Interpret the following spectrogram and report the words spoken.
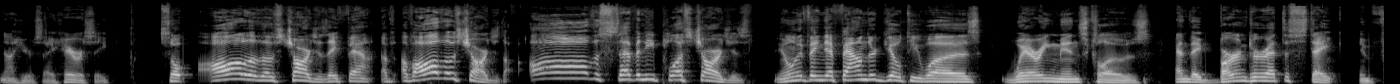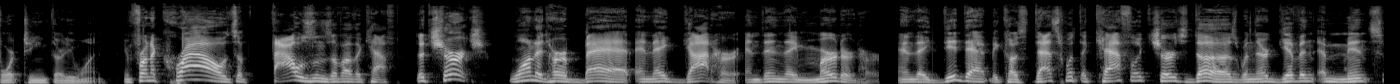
not hearsay, heresy. So all of those charges they found, of, of all those charges, all the 70 plus charges, the only thing they found her guilty was wearing men's clothes. And they burned her at the stake in 1431 in front of crowds of thousands of other Catholics. The church wanted her bad and they got her and then they murdered her. And they did that because that's what the Catholic Church does when they're given immense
